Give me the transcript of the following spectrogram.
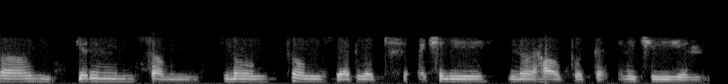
um, getting some, you know, pills that would actually, you know, help with the energy and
